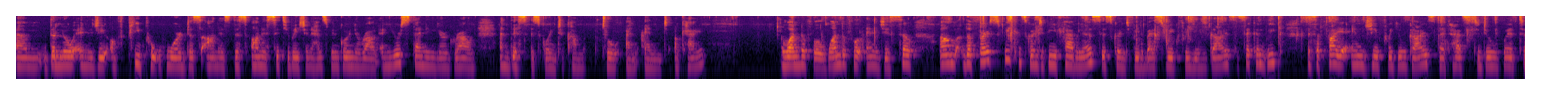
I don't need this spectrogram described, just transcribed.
um, the low energy of people who are dishonest. This honest situation has been going around and you're standing your ground and this is going to come to an end. Okay wonderful wonderful energy. So um, the first week is going to be fabulous. It's going to be the best week for you guys. The second week is a fire energy for you guys that has to do with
